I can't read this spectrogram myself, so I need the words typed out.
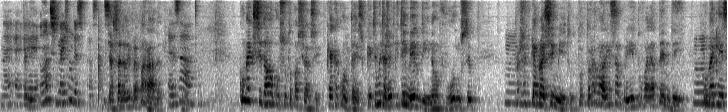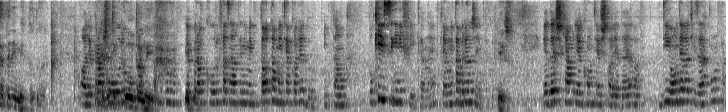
Né? É- é, antes mesmo desse processo. Já sai dali preparada. Exato. Como é que se dá uma consulta com a senhora assim? O que é que acontece? Porque tem muita gente que tem medo de ir, não vou, não sei. Hum. Pra gente quebrar esse mito, doutora Larissa Brito vai atender. Como é que é esse atendimento, doutora? Olha, eu O que a gente procuro. encontra nele? Eu procuro fazer um atendimento totalmente acolhedor. Então, o que isso significa, né? Porque é muito abrangente acolhedor. Isso. Eu deixo que a mulher conte a história dela de onde ela quiser contar.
